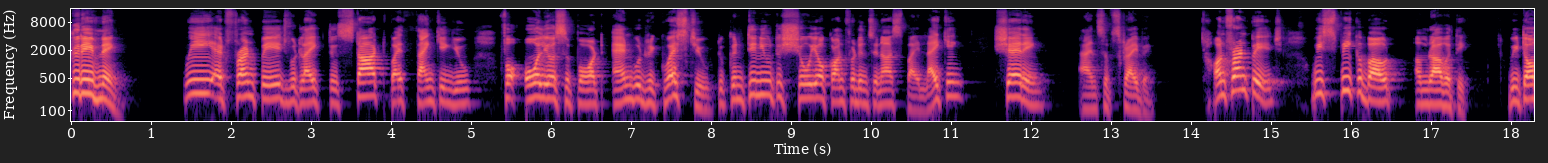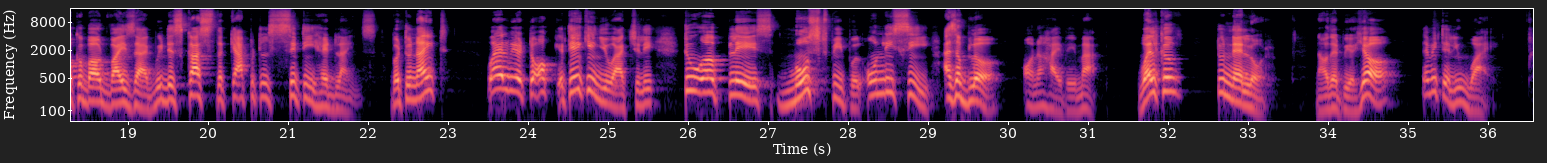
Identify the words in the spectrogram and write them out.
Good evening. We at Front Page would like to start by thanking you for all your support and would request you to continue to show your confidence in us by liking, sharing, and subscribing. On Front Page, we speak about Amaravati. We talk about Vizag. We discuss the capital city headlines. But tonight, well, we are talk- taking you actually to a place most people only see as a blur on a highway map. Welcome to Nellore. Now that we are here, let me tell you why.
